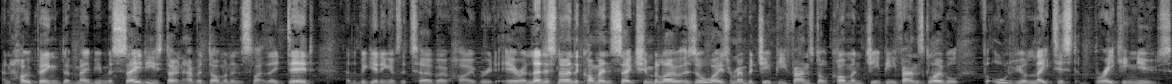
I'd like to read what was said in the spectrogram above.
and hoping that maybe Mercedes don't have a dominance like they did at the beginning of the turbo hybrid era? Let us know in the comments section below. As always, remember gpfans.com and gpfans global for all of your latest breaking news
